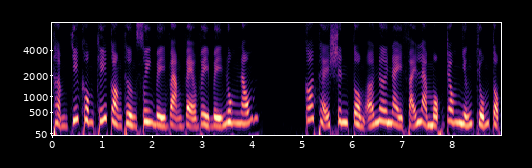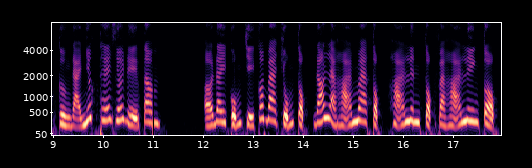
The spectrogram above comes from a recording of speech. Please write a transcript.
Thậm chí không khí còn thường xuyên bị vạn vẹo vì bị nung nóng. Có thể sinh tồn ở nơi này phải là một trong những chủng tộc cường đại nhất thế giới địa tâm. Ở đây cũng chỉ có ba chủng tộc, đó là hỏa ma tộc, hỏa linh tộc và hỏa liên tộc.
